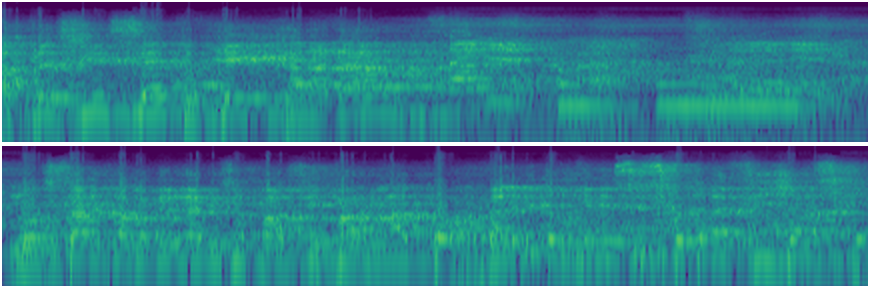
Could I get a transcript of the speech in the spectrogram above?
après suisse tokei canada mosala eza kobenga biso parci par là quoi balobi tokokende suisse kota ba figence quoi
